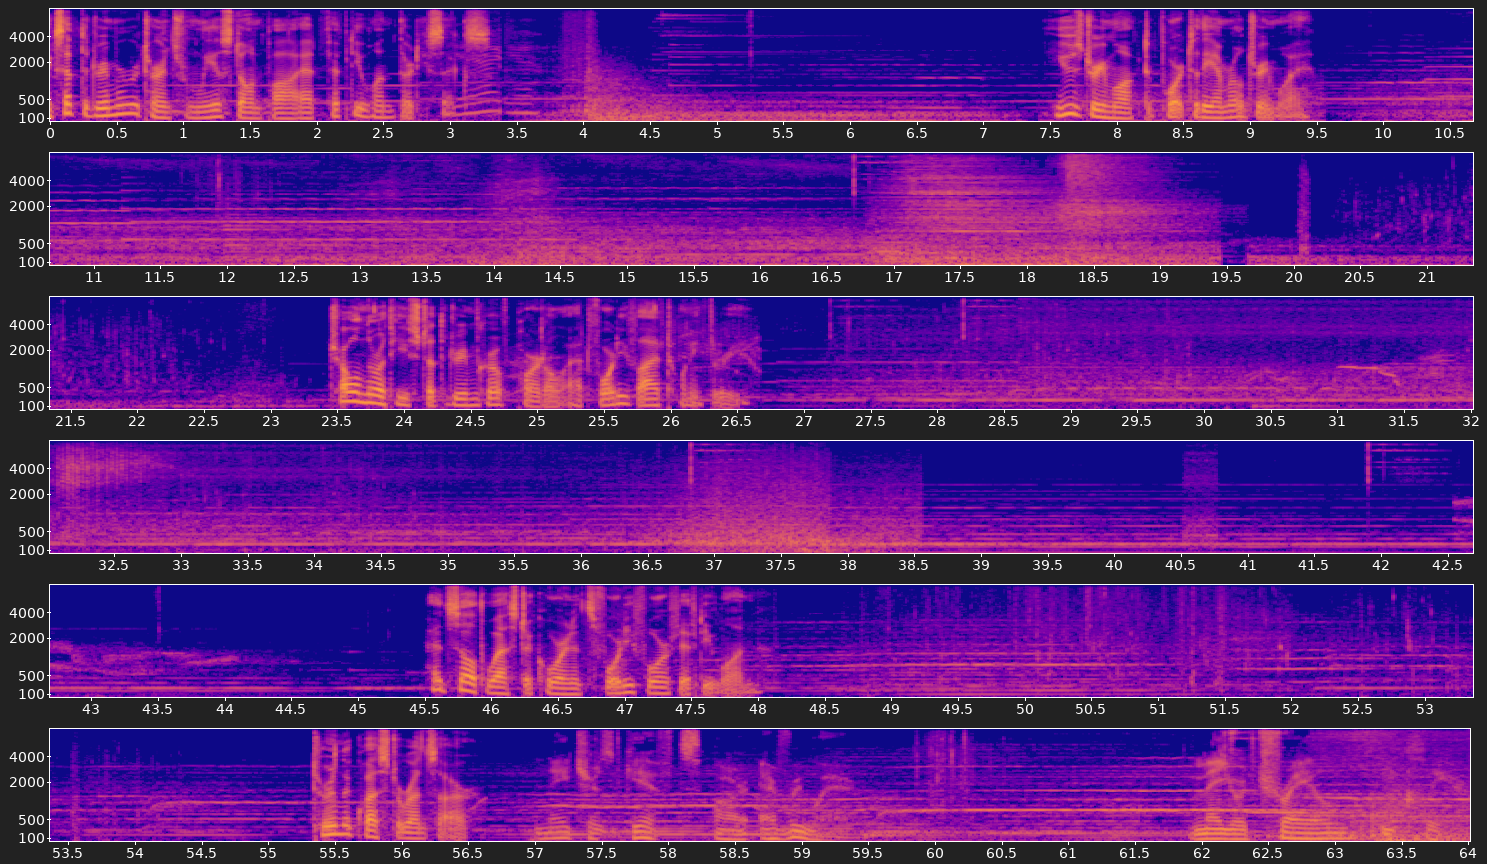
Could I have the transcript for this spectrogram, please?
Accept the Dreamer returns from Lea Stonepaw at 5136. Use Dreamwalk to port to the Emerald Dreamway. Travel northeast at the Dreamgrove portal at 4523. Head southwest to coordinates 4451. Turn the quest to Rensar. Nature's gifts are everywhere. May your trail be clear.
